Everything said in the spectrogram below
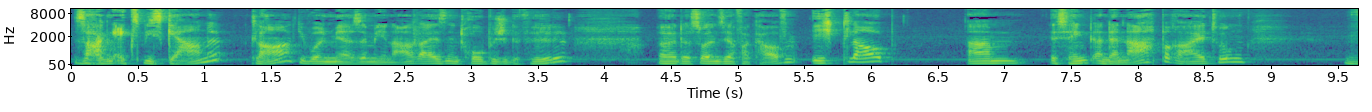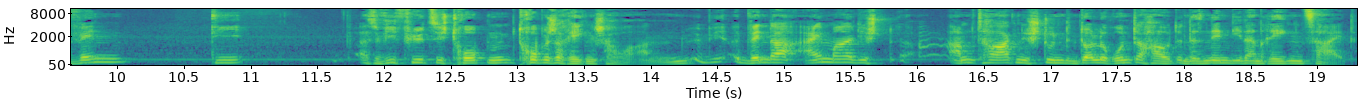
Sagen Expis gerne, klar, die wollen mehr Seminarreisen in tropische Gefilde, äh, das sollen sie ja verkaufen. Ich glaube, ähm, es hängt an der Nachbereitung, wenn die, also wie fühlt sich Tropen, tropischer Regenschauer an? Wenn da einmal die, am Tag eine Stunde dolle runterhaut und das nennen die dann Regenzeit.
